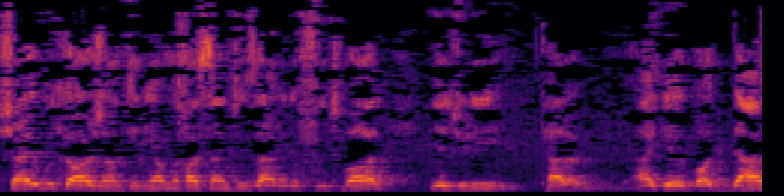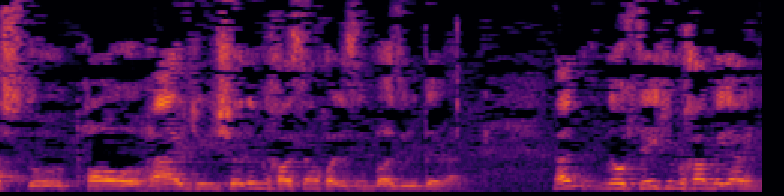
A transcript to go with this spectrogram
شبی بود که آرژانتینیا می‌خواستن توی زمین فوتبال یه جوری اگه با دست و پا و هر جوری شده می‌خواستن خلاص این بازی رو ببرن. من نکته ای که می‌خوام بگم این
